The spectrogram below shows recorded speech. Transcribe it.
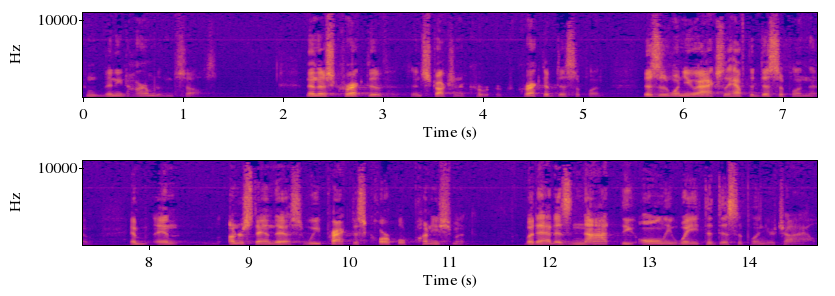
committing harm to themselves. Then there's corrective instruction, or corrective discipline. This is when you actually have to discipline them. And, and understand this we practice corporal punishment, but that is not the only way to discipline your child.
